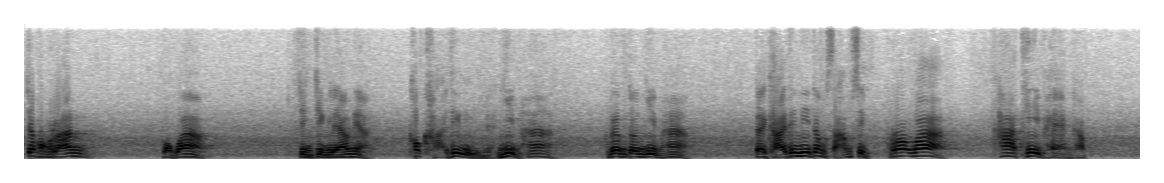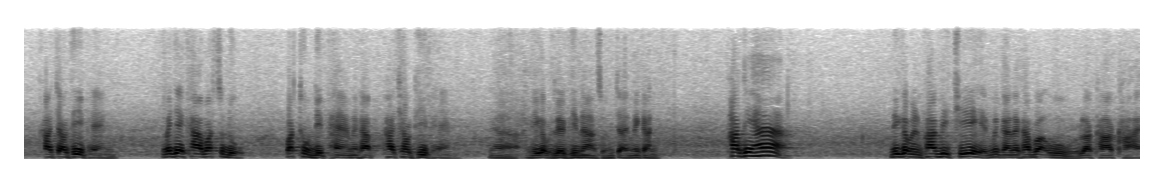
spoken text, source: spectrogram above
เจ้าของร้านบอกว่า จริง ๆ แล้วเนี่ยเขาขายที่อื่นเนี่ยยี่ห้าเริ่มต้นยี่ห้าแต่ขายที่นี่ต้อง 30 เพราะว่าค่าที่แพงครับ ค่าเช่าที่แพง ไม่ใช่ค่าวัสดุ วัตถุดิบแพงนะครับ ค่าเช่าที่แพงอันนี้ก็เป็นเรื่องที่น่าสนใจเหมือนกัน ภาพที่ 5 นี่ก็เป็นภาพที่ชี้ให้เห็นเหมือนกันนะครับ ว่าอู้ราคาขาย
